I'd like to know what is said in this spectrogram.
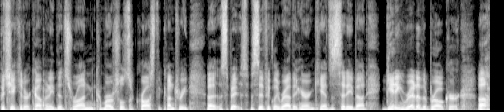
particular company that's run commercials across the country, uh, spe- specifically rather here in Kansas City about getting rid of the broker. Uh,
